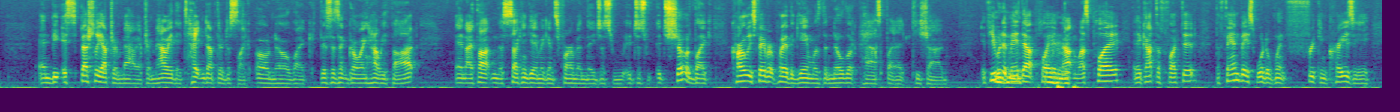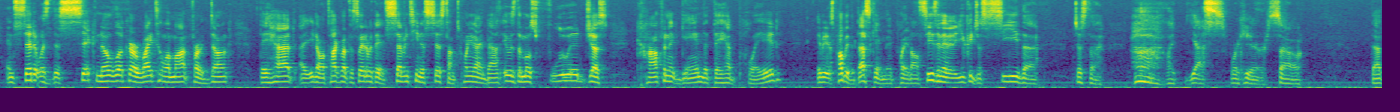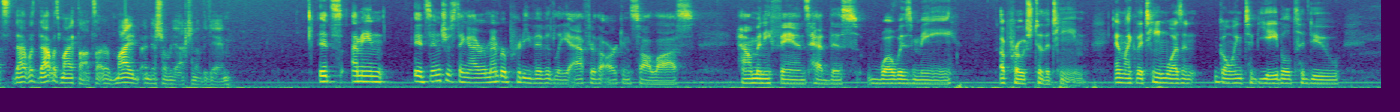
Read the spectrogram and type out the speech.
And be, especially after Maui after Maui they tightened up they're just like oh no like this isn't going how we thought. And I thought in the second game against Furman they just it just it showed like Carly's favorite play of the game was the no look pass by Keyshawn if he would have made that play in Mountain West play and it got deflected, the fan base would have went freaking crazy. Instead, it was this sick no looker right to Lamont for a dunk. They had, uh, you know, I'll talk about this later, but they had 17 assists on 29 baskets. It was the most fluid, just confident game that they had played. I mean, it's probably the best game they played all season, and you could just see the, just the, like, yes, we're here. So that's that was that was my thoughts or my initial reaction of the game. It's, I mean, it's interesting. I remember pretty vividly after the Arkansas loss how many fans had this woe is me approach to the team. And like the team wasn't going to be able to do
